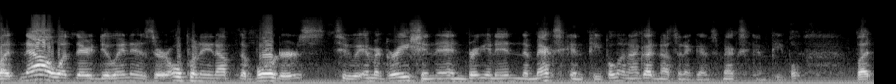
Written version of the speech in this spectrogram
But now what they're doing is they're opening up the borders to immigration and bringing in the Mexican people. And I got nothing against Mexican people, but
